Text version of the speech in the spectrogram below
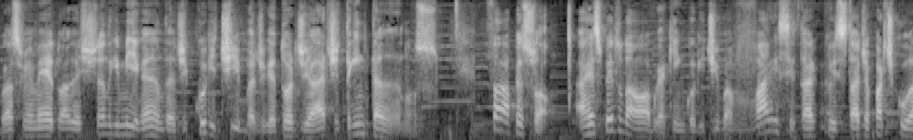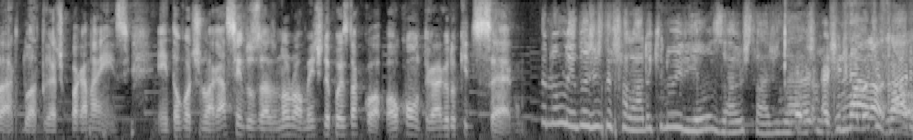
Próximo e-mail é do Alexandre Miranda, de Curitiba, diretor de arte, 30 anos. Fala pessoal, a respeito da obra aqui em Curitiba, vale citar que o estádio é particular do Atlético Paranaense, então continuará sendo usado normalmente depois da Copa, ao contrário do que disseram. Eu não lembro a gente ter falado que não iriam usar o estádio do A gente Não, falou não, de vários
